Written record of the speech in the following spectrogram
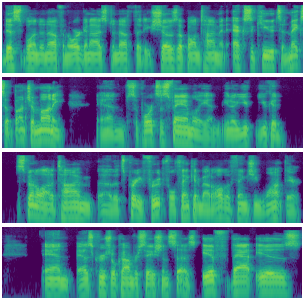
disciplined enough and organized enough that he shows up on time and executes and makes a bunch of money and supports his family. And you know you you could spend a lot of time uh, that's pretty fruitful thinking about all the things you want there and as crucial conversation says if that is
